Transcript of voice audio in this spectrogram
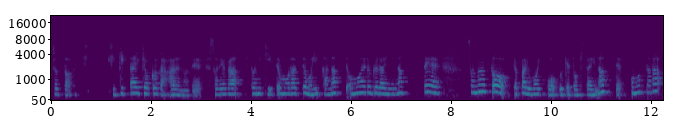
ちょっと弾きたい曲があるので、それが人に聴いてもらってもいいかなって思えるぐらいになって、その後、やっぱりもう一個受けときたいなって思ったら、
